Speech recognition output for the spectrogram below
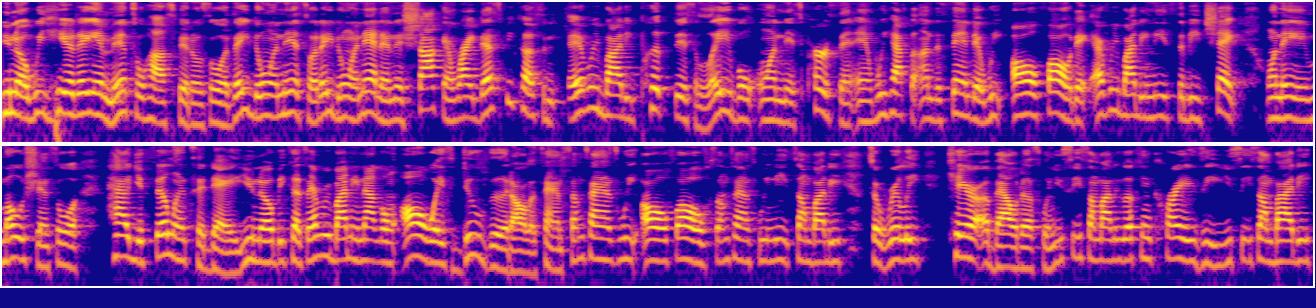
you know, we hear they in mental hospitals or they doing this or they doing that, and it's shocking, right? That's because everybody put this label on this person, and we have to understand that we all fall. That everybody needs to be checked on their emotions or how you feeling today, you know, because everybody not gonna always do good all the time. Sometimes we all fall. Sometimes we need somebody to really care about us. When you see somebody looking crazy, you see somebody,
